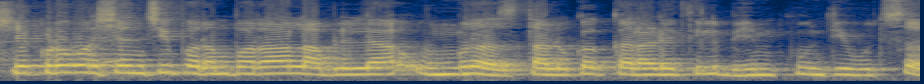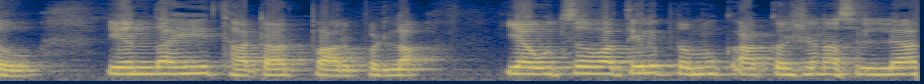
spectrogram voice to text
शेकडो वर्षांची परंपरा लाभलेल्या उमरज तालुका कराड येथील भीमकुंती उत्सव यंदाही थाटात पार पडला. या उत्सवातील प्रमुख आकर्षण असलेल्या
